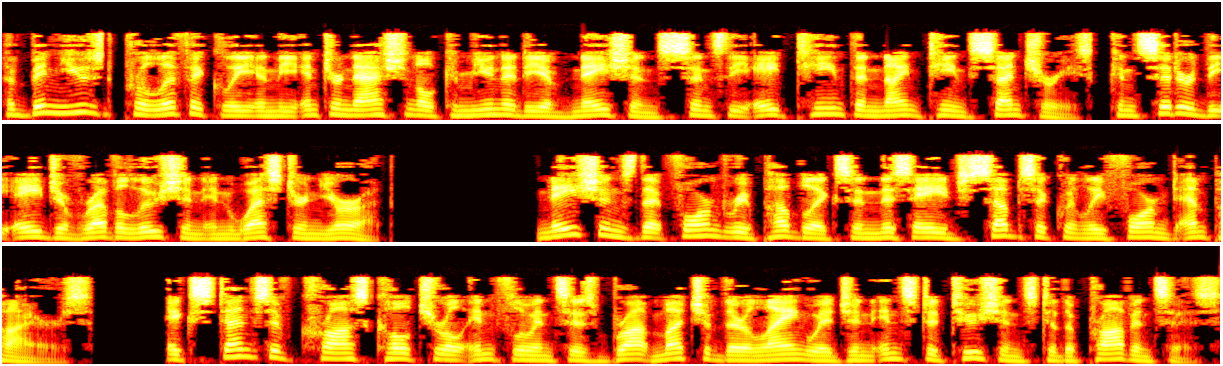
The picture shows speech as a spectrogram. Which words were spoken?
have been used prolifically in the international community of nations since the 18th and 19th centuries, considered the Age of Revolution in Western Europe. Nations that formed republics in this age subsequently formed empires. Extensive cross-cultural influences brought much of their language and institutions to the provinces.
